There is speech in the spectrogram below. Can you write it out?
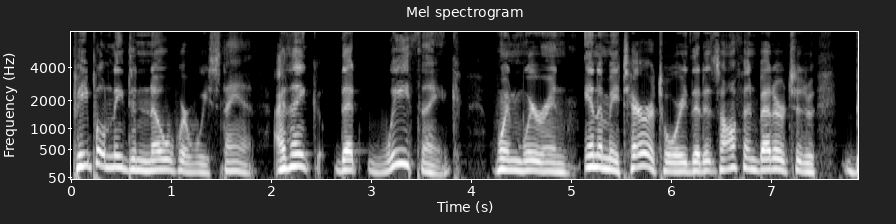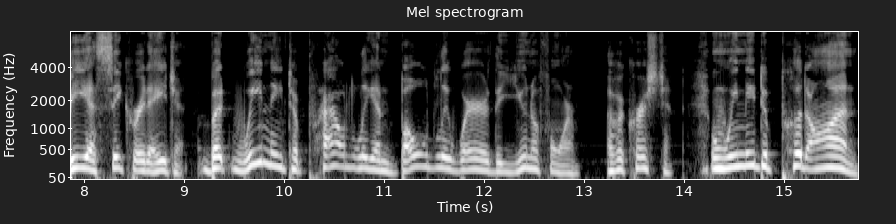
People need to know where we stand. I think that we think when we're in enemy territory that it's often better to be a secret agent. But we need to proudly and boldly wear the uniform of a Christian. And we need to put on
